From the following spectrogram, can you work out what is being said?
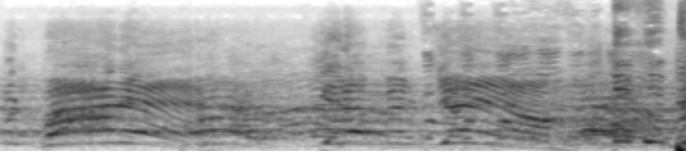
up and party. Get up and jam. If you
